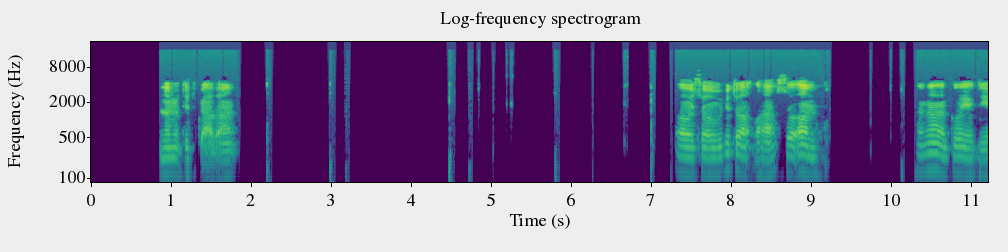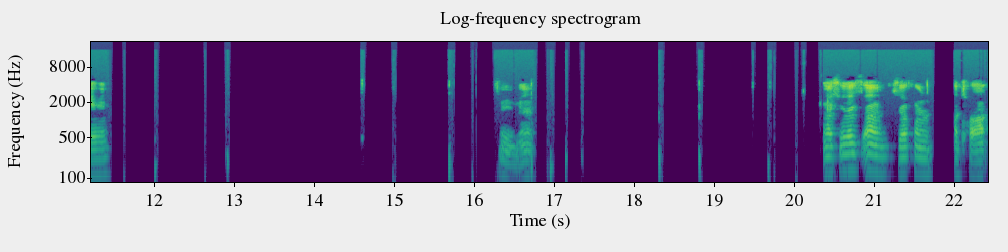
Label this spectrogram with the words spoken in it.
No, I did grab that. Oh, so we could do that last. So, um, I'm gonna go here. Wait a minute. See there's um stuff on, on top.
